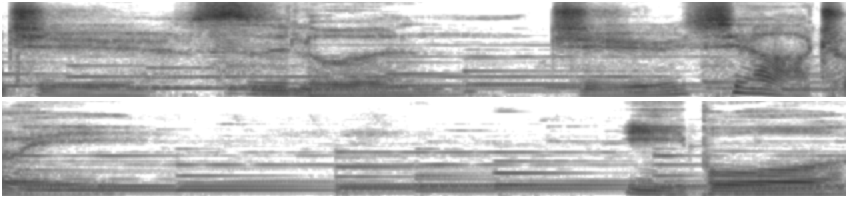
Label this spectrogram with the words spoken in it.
尺丝纶直下垂，一波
